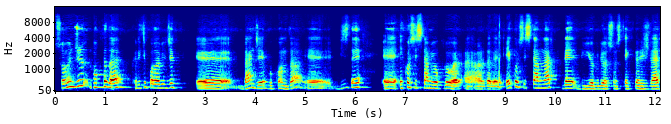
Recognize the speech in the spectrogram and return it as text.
Sonuncu nokta da kritik olabilecek e, bence bu konuda e, bizde e, ekosistem yokluğu var Arda Bey. Ekosistemler de büyüyor biliyorsunuz teknolojiler,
